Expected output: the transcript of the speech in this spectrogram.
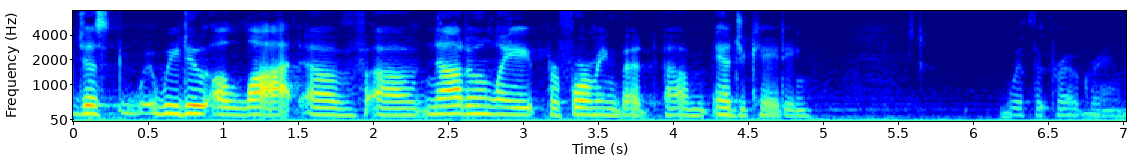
Just, we do a lot of uh, not only performing but um, educating with the program.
